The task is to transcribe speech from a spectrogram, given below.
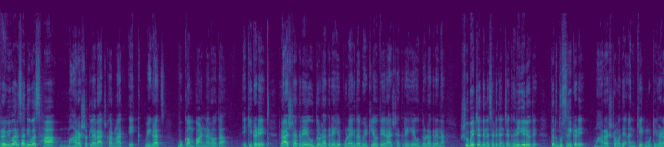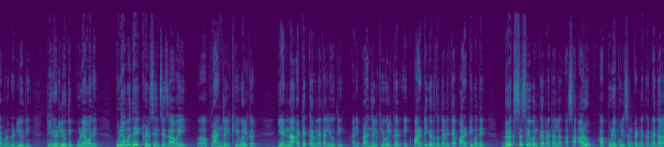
रविवारचा दिवस हा महाराष्ट्रातल्या राजकारणात एक वेगळाच भूकंप आणणारा होता. एकीकडे राज ठाकरे उद्धव ठाकरे हे पुन्हा एकदा भेटले होते. राज ठाकरे हे उद्धव ठाकरेंना शुभेच्छा देण्यासाठी त्यांच्या घरी गेले होते. तर दुसरीकडे महाराष्ट्रामध्ये आणखी एक मोठी घडामोड घडली होती. ती घडली होती पुण्यामध्ये. पुण्यामध्ये खडसेंचे जावई प्रांजल खेवलकर यांना अटक करण्यात आली होती आणि प्रांजल खेवलकर एक पार्टी करत होते आणि त्या पार्टीमध्ये ड्रग्सचं सेवन करण्यात आलं असा आरोप हा पुणे पोलिसांकडनं करण्यात आला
